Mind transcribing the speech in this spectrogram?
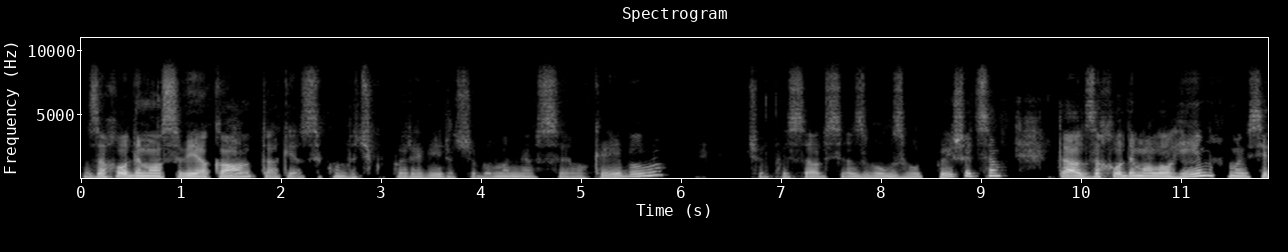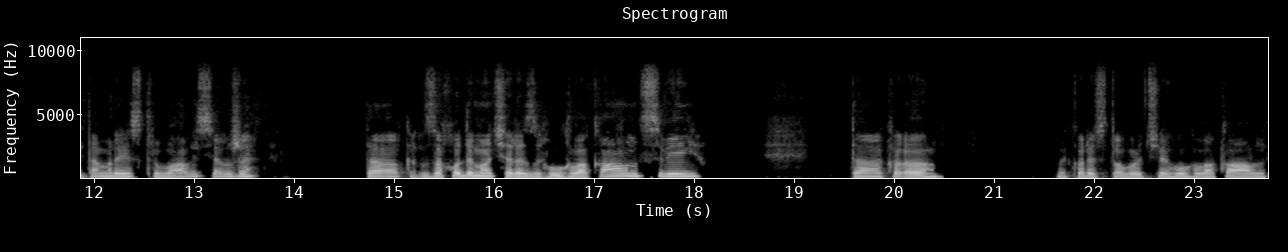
Заходимо в свій аккаунт. Так, я секундочку перевірю, щоб у мене все окей було щоб писався звук, звук пишеться. Так, заходимо в логін. Ми всі там реєструвалися вже. Так, заходимо через Google аккаунт свій. Так, е, використовуючи Google аккаунт.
